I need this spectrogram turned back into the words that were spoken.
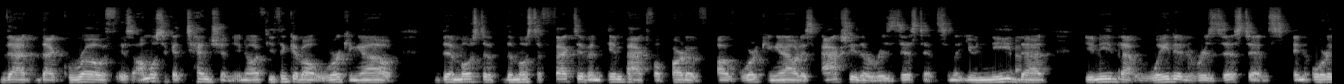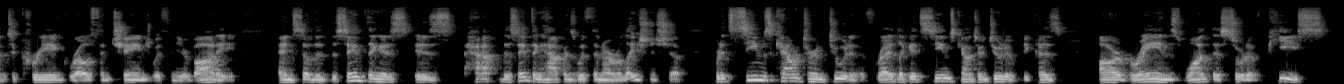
that that growth is almost like a tension. You know, if you think about working out, the most the most effective and impactful part of of working out is actually the resistance and that you need yeah. that you need that weighted resistance in order to create growth and change within your body and so the, the same thing is is ha- the same thing happens within our relationship but it seems counterintuitive right? Like it seems counterintuitive because our brains want this sort of peace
